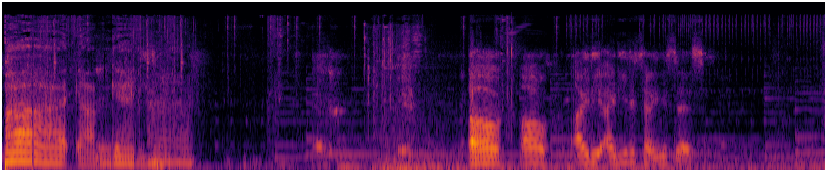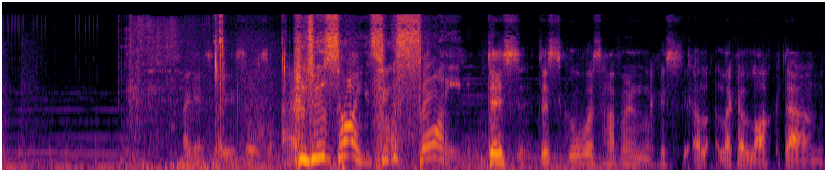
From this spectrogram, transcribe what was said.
Bye, I'm good now. Oh, oh, I need, I need to tell you this. I need to tell you this. Um, Suicide, suicide! this this school was having like a- like a lockdown.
